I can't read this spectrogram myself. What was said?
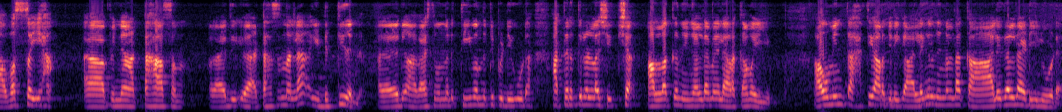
അവസൈഹ ആ, പിന്നെ അട്ടഹാസം അതായത് അട്ടഹാസം എന്നല്ല ഇടുത്തി തന്നെ. അതായത് ആകാശത്ത് വന്നിട്ട് തീ വന്നിട്ട് പിടികൂടുക അത്തരത്തിലുള്ള ശിക്ഷ അള്ളക്ക് നിങ്ങളുടെ മേൽ ഇറക്കാൻ കഴിയും ഔമിൻ തഹത്തി അറിഞ്ഞിരിക്കുക അല്ലെങ്കിൽ നിങ്ങളുടെ കാലുകളുടെ അടിയിലൂടെ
